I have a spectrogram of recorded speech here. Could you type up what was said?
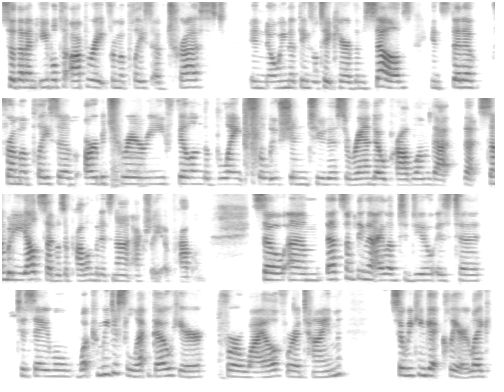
so that I'm able to operate from a place of trust in knowing that things will take care of themselves instead of from a place of arbitrary fill in the blank solution to this rando problem that that somebody else said was a problem but it's not actually a problem. So um, that's something that i love to do is to to say well what can we just let go here for a while for a time so we can get clear? Like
